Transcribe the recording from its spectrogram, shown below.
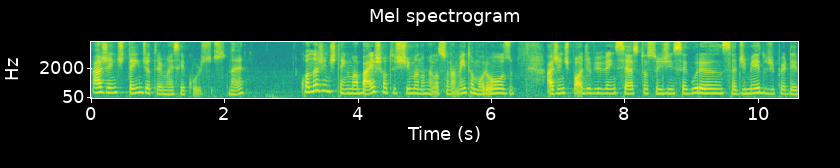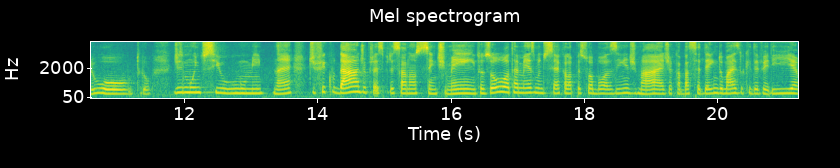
a gente tende a ter mais recursos, né? Quando a gente tem uma baixa autoestima no relacionamento amoroso, a gente pode vivenciar situações de insegurança, de medo de perder o outro, de muito ciúme, né? Dificuldade para expressar nossos sentimentos, ou até mesmo de ser aquela pessoa boazinha demais, de acabar cedendo mais do que deveria.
